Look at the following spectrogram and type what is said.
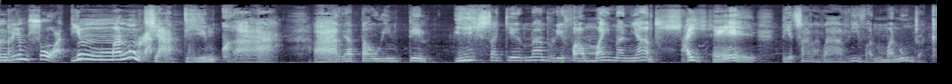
an-dry Misaoa adino ny manondraka! Tsy adinoko aa! Ary atao intelo isan-kerinandro rehefa maina ny andro, zay eh! De tsara raha hariva no manondraka.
